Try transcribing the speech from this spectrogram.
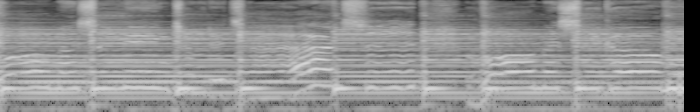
我们是民主的战士，我们是革命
